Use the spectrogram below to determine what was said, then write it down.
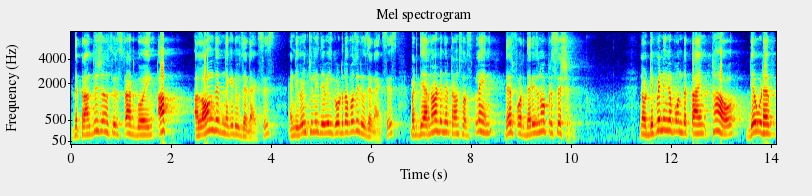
the transitions will start going up along the negative z axis and eventually they will go to the positive z axis but they are not in the transverse plane therefore there is no precession. Now depending upon the time tau they would have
